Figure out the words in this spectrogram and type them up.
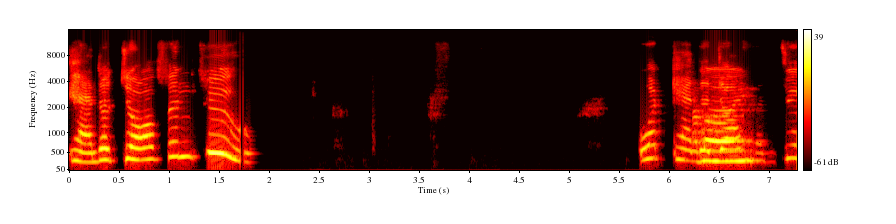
can the dolphin do? What can the dolphin do?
